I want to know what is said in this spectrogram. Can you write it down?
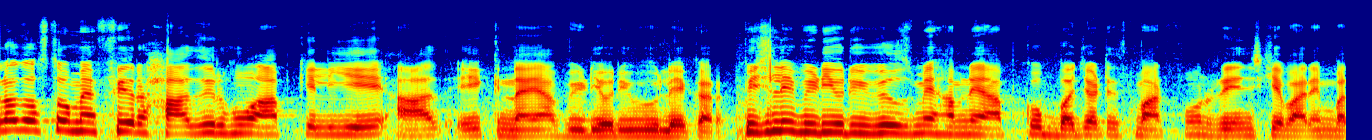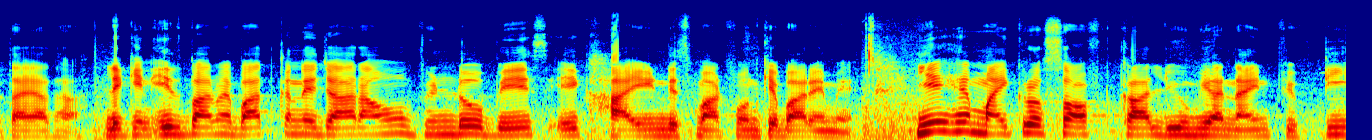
हेलो दोस्तों, मैं फिर हाजिर हूँ आपके लिए आज एक नया वीडियो रिव्यू लेकर। पिछले वीडियो रिव्यूज़ में हमने आपको बजट स्मार्टफ़ोन रेंज के बारे में बताया था, लेकिन इस बार मैं बात करने जा रहा हूँ विंडो बेस एक हाई एंड स्मार्टफ़ोन के बारे में। ये है माइक्रोसॉफ्ट का ल्यूमिया 950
